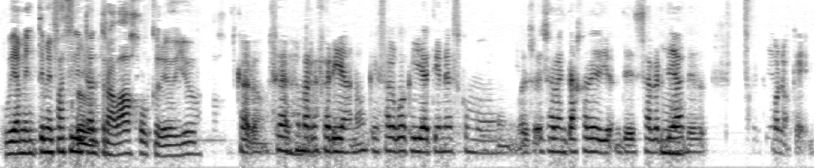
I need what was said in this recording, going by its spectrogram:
Obviamente me facilita el trabajo, creo yo. Claro, o sea, a eso me refería, ¿no? Que es algo que ya tienes como esa ventaja de, saber ya, mm. de, bueno, que,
